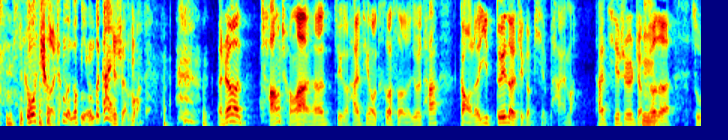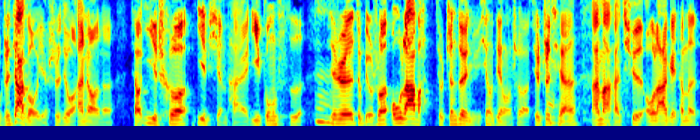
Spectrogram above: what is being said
你跟我扯这么多名字干什么？反正长城啊，它这个还挺有特色的，就是它搞了一堆的这个品牌嘛。它其实整嗯个的组织架构也是就按照的叫一车一品牌一公司。嗯其实就比如说欧拉吧，就针对女性电动车。其实之前艾玛还去欧拉给他们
